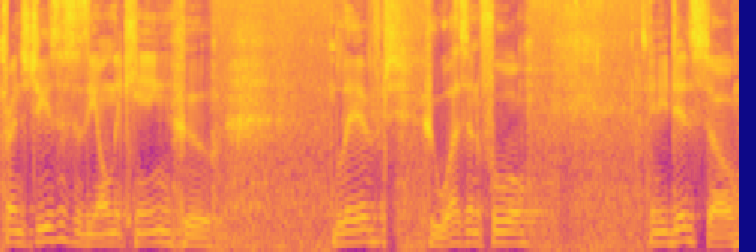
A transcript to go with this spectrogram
Friends, Jesus is the only king who lived, who wasn't a fool, and he did so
